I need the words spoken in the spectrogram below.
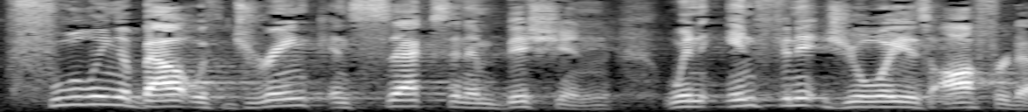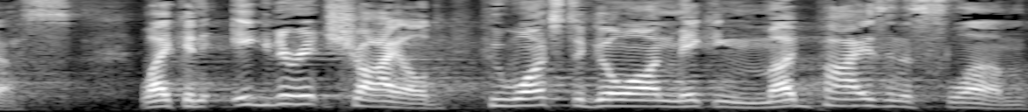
fooling about with drink and sex and ambition when infinite joy is offered us. Like an ignorant child who wants to go on making mud pies in a slum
